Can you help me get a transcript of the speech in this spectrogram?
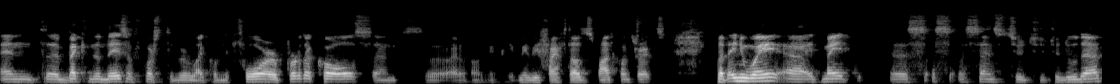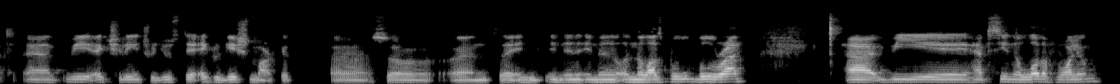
and uh, back in the days, of course, there were like only four protocols and uh, I don't know, maybe maybe five thousand smart contracts. But anyway, uh, it made uh, sense to, to, to do that, and we actually introduced the aggregation market. Uh, so, and in in in the, in the last bull, bull run, we have seen a lot of volume.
